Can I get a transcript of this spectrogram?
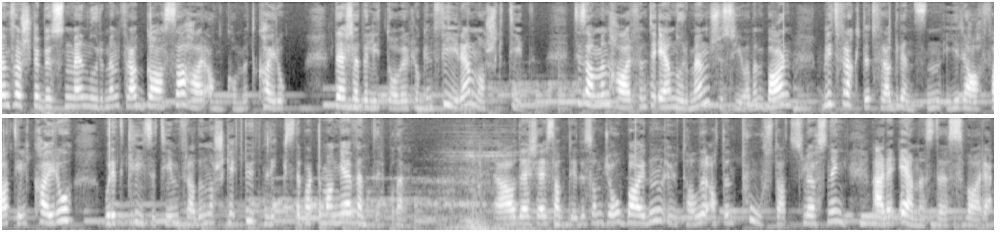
Den første bussen med nordmenn fra Gaza har ankommet Kairo. Det skjedde litt over klokken fire norsk tid. Til sammen har 51 nordmenn, 27 av dem barn, blitt fraktet fra grensen i Rafa til Kairo, hvor et kriseteam fra det norske utenriksdepartementet venter på dem. Ja, og Det skjer samtidig som Joe Biden uttaler at en tostatsløsning er det eneste svaret.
